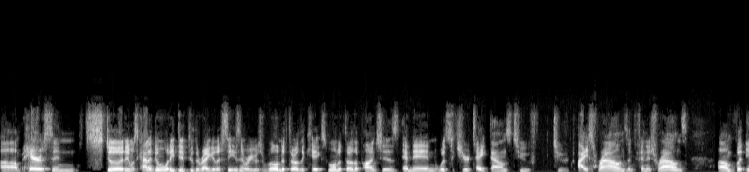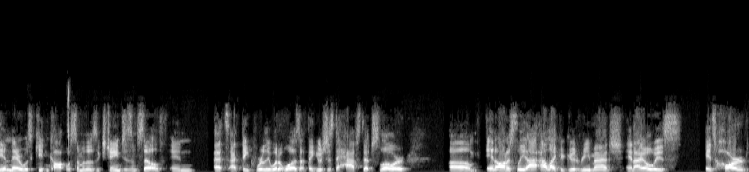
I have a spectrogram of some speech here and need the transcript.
Um, Harrison stood and was kind of doing what he did through the regular season, where he was willing to throw the kicks, willing to throw the punches, and then would secure takedowns to to ice rounds and finish rounds. Um, but in there was getting caught with some of those exchanges himself, and that's I think really what it was. I think it was just a half step slower. Um, and honestly, I, I like a good rematch, and I always it's hard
